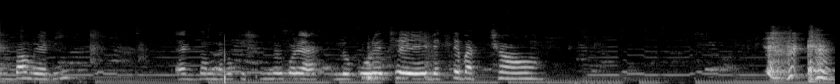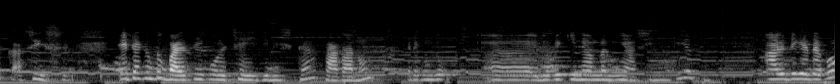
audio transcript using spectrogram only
একদম রেডি একদম দেখো কি সুন্দর করে একগুলো করেছে, দেখতে পাচ্ছ? কাশি এটা কিন্তু বাড়িতেই করেছে এই জিনিসটা, লাগানো। এটা কিন্তু এইভাবে কিনে আমরা নিয়ে আসিনি, ঠিক আছে? আর এদিকে দেখো,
